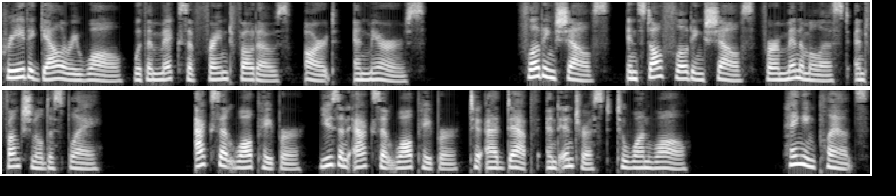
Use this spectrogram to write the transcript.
Create a gallery wall with a mix of framed photos, art, and mirrors. Floating shelves. Install floating shelves for a minimalist and functional display. Accent wallpaper. Use an accent wallpaper to add depth and interest to one wall. Hanging plants.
